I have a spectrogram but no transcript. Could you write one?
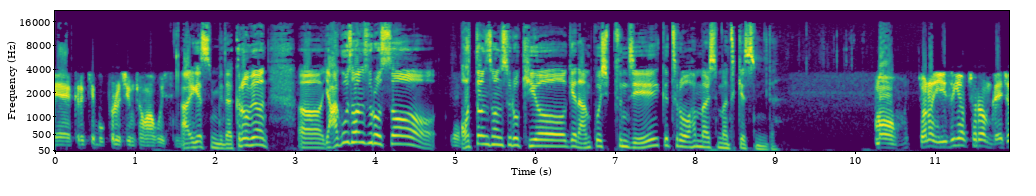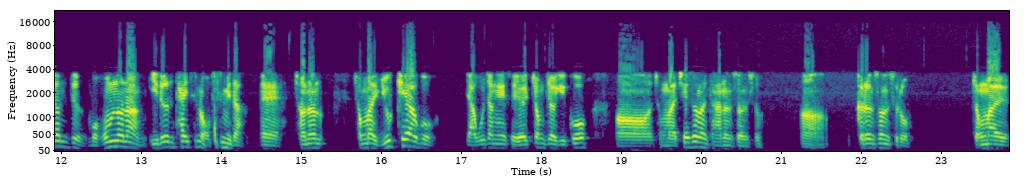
예, 그렇게 목표를 지금 정하고 있습니다. 알겠습니다. 그러면 어, 야구 선수로서 네. 어떤 선수로 기억에 남고 싶은지 끝으로 한 말씀만 듣겠습니다. 뭐 저는 이승엽처럼 레전드, 뭐 홈런왕 이런 타이틀은 없습니다. 예, 저는 정말 유쾌하고 야구장에서 열정적이고 어 정말 최선을 다하는 선수, 어 그런 선수로 정말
